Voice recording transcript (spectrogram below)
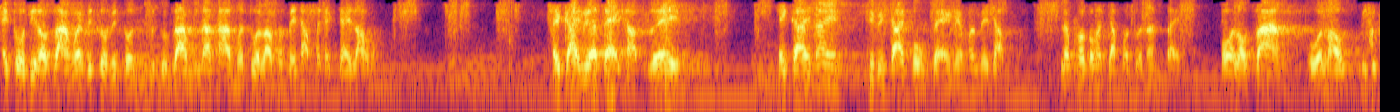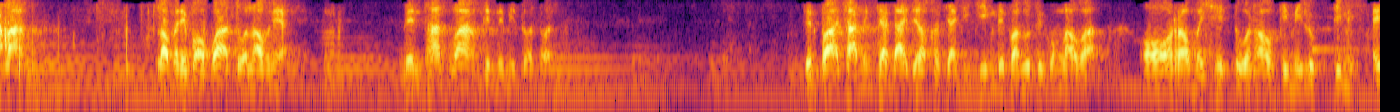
ไอตัวที่เราสร้างไว้เป็นตัวเป็นตนรูปร่างหน้าตาเหมือนตัวเรามันไม่ดับไปจากใจเราไอ้กายเนื้อแตกดับเลยไอ้กายในที่เป็นกายโปร่งแสงเนี่ยมันไม่ดับ แล้วเขาก็มาจับมาตัวนั้นไป เพราะเราสร้างตัวเรามีรูปร่าง เราไม่ได้บอกว่าตัวเราเนี่ย เป็นธาตุว่างที่ไม่มีตัวตน จนกว่าชาติหนึ่งชาติใดที่เราเข้าใจจริงๆในความรู้สึกของเราว่าอ๋อ เราไม่ใช่ตัวเราที่มีลุกที่มีไอ้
